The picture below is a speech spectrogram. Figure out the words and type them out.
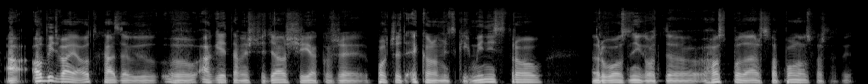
a obidvaja odchádzajú, uh, ak je tam ešte ďalší akože počet ekonomických ministrov, rôznych od uh, hospodárstva, polnohospodárstva.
